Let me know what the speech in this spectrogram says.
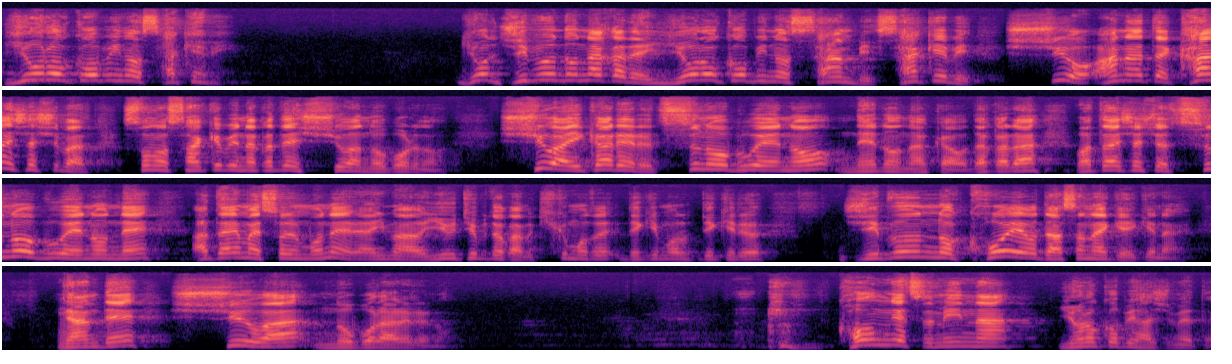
喜びの叫び。自分の中で喜びの賛美、叫び、主をあなた感謝します。その叫びの中で主は登るの。主は行かれる角笛の根の中を。だから私たちは角笛の根、当たり前それもね、今 YouTube とかも聞くもできもできる。自分の声を出さなきゃいけない。なんで、主は登られるの。今月みんな喜び始めて。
